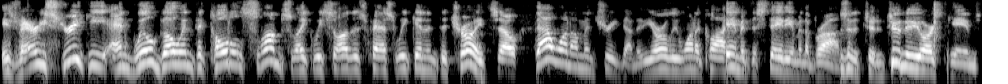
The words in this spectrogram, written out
is very streaky and will go into total slumps like we saw this past weekend in Detroit. So that one I'm intrigued on. The early one o'clock game at the stadium in the Bronx. Those are the two, the two New York games.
